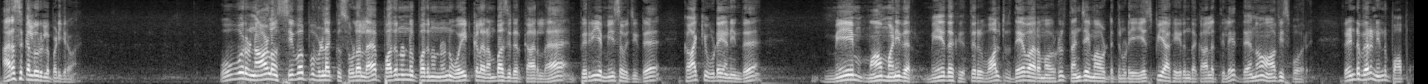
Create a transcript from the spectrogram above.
அரசு கல்லூரியில் படிக்கிறவன். ஒவ்வொரு நாளும் சிவப்பு விளக்கு சுழல பதினொன்று பதினொன்னு ஒயிட் கலர் அம்பாசிடர் காரில் பெரிய மீசை வச்சுக்கிட்டு காக்கி உடை அணிந்து மே மா மனிதர் மேதகு திரு வால்டர் தேவாரம் அவர்கள் தஞ்சை மாவட்டத்தினுடைய எஸ்பியாக இருந்த காலத்திலே தினம் ஆஃபீஸ் போவார். ரெண்டு பேரும் நின்று பார்ப்போம்.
